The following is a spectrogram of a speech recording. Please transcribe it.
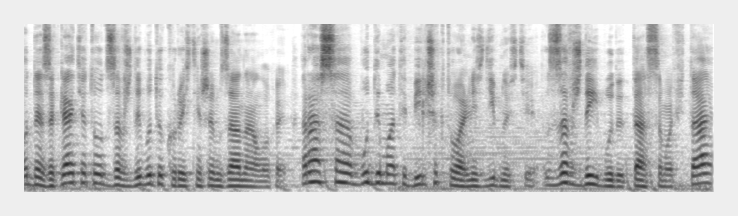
Одне закляття тут завжди буде кориснішим за аналоги. Раса буде мати більш актуальні здібності. Завжди буде та сама фіта,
